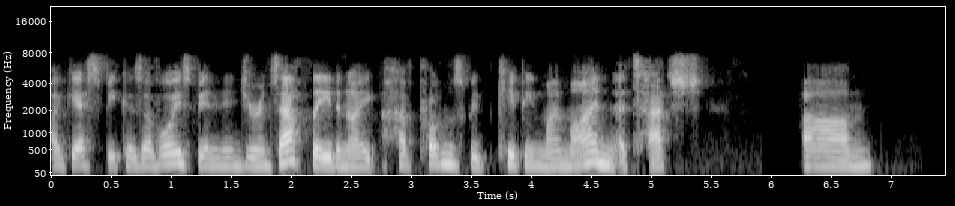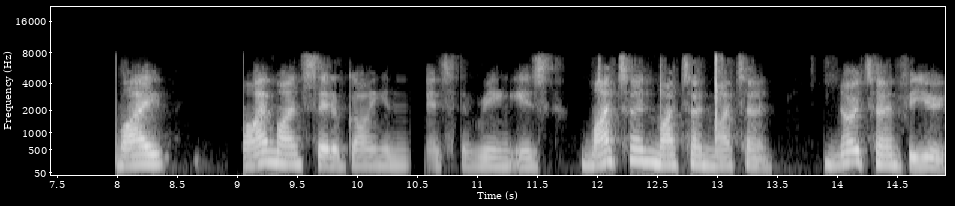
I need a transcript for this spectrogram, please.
I guess, because I've always been an endurance athlete and I have problems with keeping my mind attached. Um, my my mindset of going in into the ring is my turn, my turn, my turn. No turn for you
